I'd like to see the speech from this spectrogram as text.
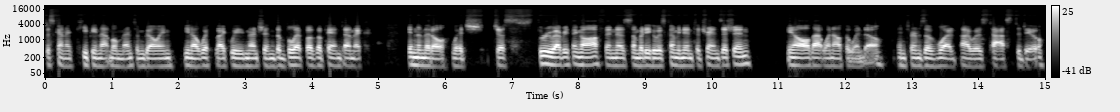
just kind of keeping that momentum going, you know, with like we mentioned, the blip of a pandemic in the middle, which just threw everything off. And as somebody who was coming into transition, you know, all that went out the window in terms of what I was tasked to do.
